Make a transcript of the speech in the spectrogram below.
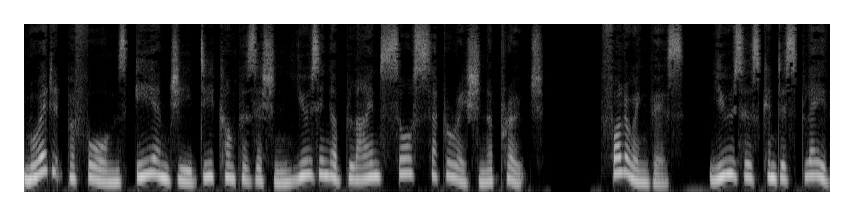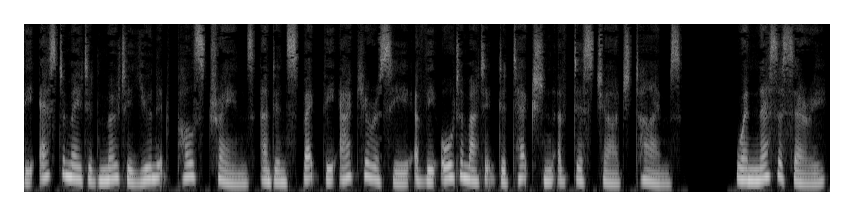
MUedit performs EMG decomposition using a blind source separation approach. Following this, users can display the estimated motor unit pulse trains and inspect the accuracy of the automatic detection of discharge times. When necessary,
